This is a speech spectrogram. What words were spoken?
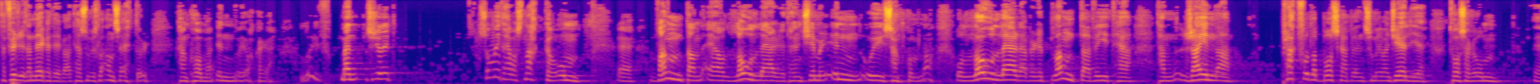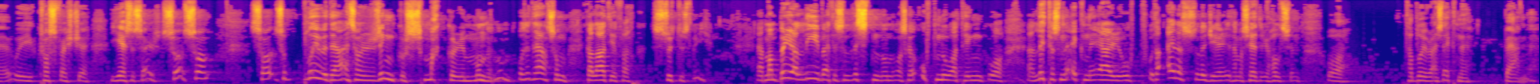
det fyrir det negativa, det som vi skulle ansa etter, kan komme inn i okkara liv. Men så gjør det, så vi har snakka om eh, vandan av lovlærer til han kommer inn i samkomna, og lovlærer blir blanda vid til han regna prakkfulla bådskapen som evangeliet tåsar om eh, i krossverset Jesus er, så, så så, så blir det en sånn ring og smakker i munnen. Og det er det som Galatia folk struttes vi. At man börjar livet etter sin listen og man skal oppnå ting og uh, litt av sine egne er jo opp. Og det eneste som det gjør er at man setter i holsen og det blir ens egne bæne.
